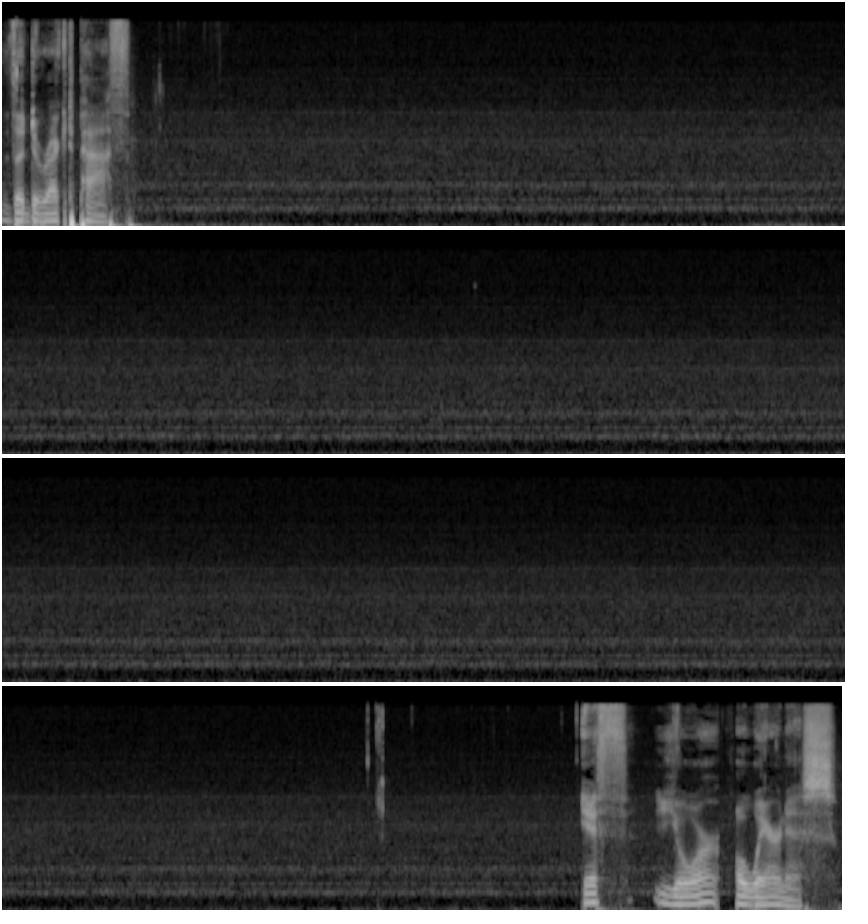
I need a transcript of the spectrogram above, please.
the direct path. If your awareness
